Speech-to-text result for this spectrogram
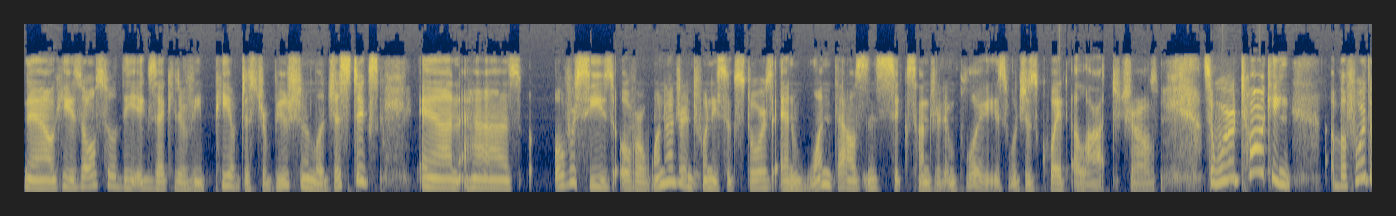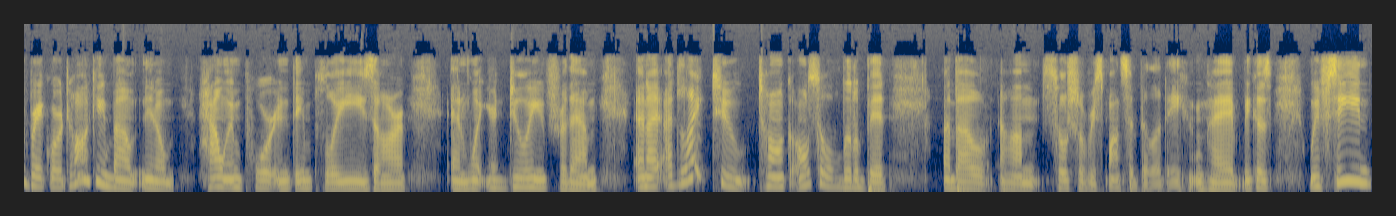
Now, he is also the executive VP of distribution and logistics and has oversees over 126 stores and 1,600 employees, which is quite a lot, Charles. So we were talking before the break. We were talking about you know how important the employees are and what you're doing for them. And I, would like to talk also a little bit about um, social responsibility, okay? Because we've seen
